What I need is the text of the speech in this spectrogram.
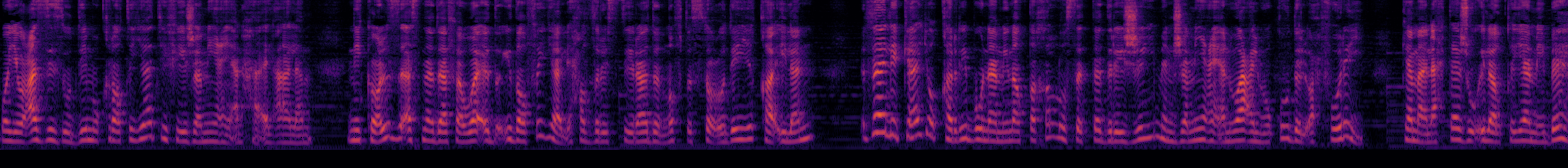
ويعزز الديمقراطيات في جميع أنحاء العالم. نيكولز أسند فوائد إضافية لحظر استيراد النفط السعودي قائلاً: ذلك يقربنا من التخلص التدريجي من جميع أنواع الوقود الأحفوري، كما نحتاج إلى القيام به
